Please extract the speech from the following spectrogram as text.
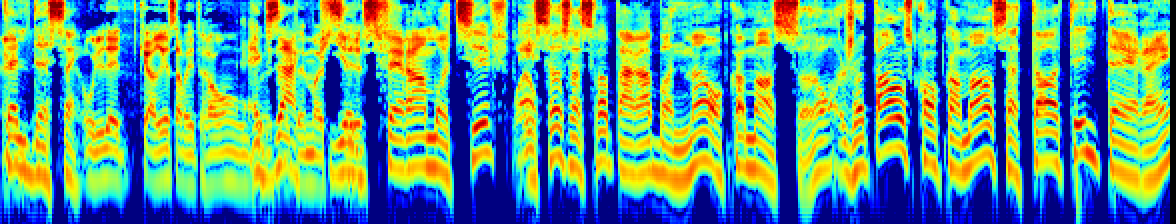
tel dessin. Au lieu d'être carré, ça va être rond. Exact. Puis il y a différents motifs, et ça, ça sera par abonnement. On commence ça. Je pense qu'on commence à tâter le terrain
